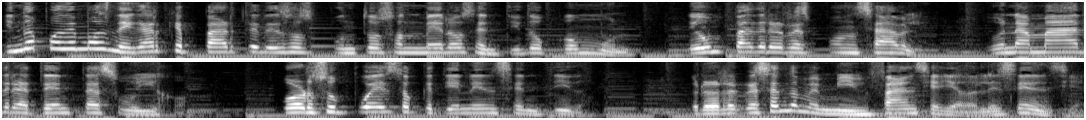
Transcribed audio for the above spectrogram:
Y no podemos negar que parte de esos puntos son mero sentido común, de un padre responsable, una madre atenta a su hijo. Por supuesto que tienen sentido. Pero regresándome a mi infancia y adolescencia,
